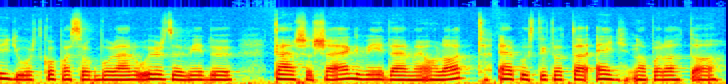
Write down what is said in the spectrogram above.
kigyúrt kopaszokból álló őrzővédő társaság védelme alatt elpusztította egy nap alatt a,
